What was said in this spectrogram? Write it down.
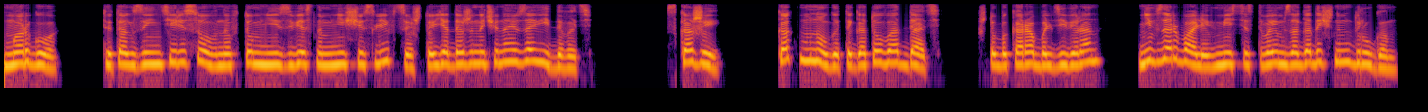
Марго, ты так заинтересована в том неизвестном мне счастливце, что я даже начинаю завидовать. Скажи, как много ты готова отдать, чтобы корабль Диверан не взорвали вместе с твоим загадочным другом?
